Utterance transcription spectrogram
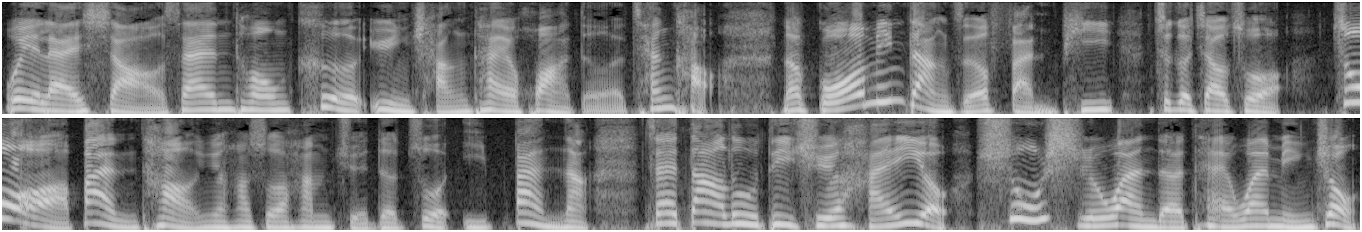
未来小三通客运常态化的参考。那国民党则反批，这个叫做。做半套，因为他说他们觉得做一半呢，在大陆地区还有数十万的台湾民众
